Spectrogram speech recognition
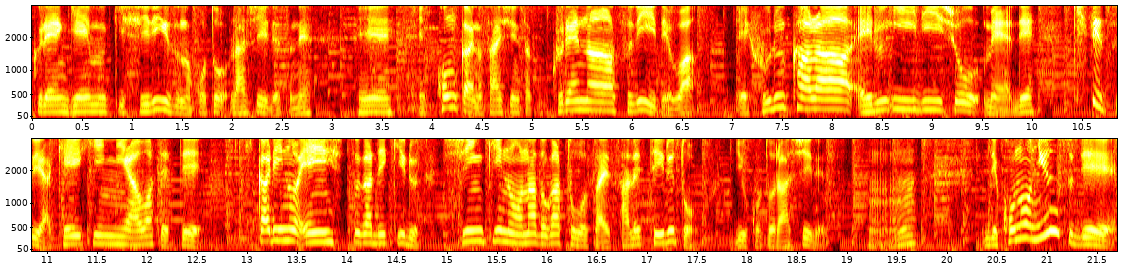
クレーンゲーム機シリーズのことらしいですね。え今回の最新作「クレナー3」ではえフルカラー LED 照明で季節や景品に合わせて光の演出ができる新機能などが搭載されているということらしいです。うん、でこのニュースで、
